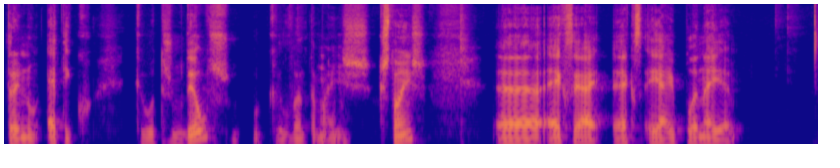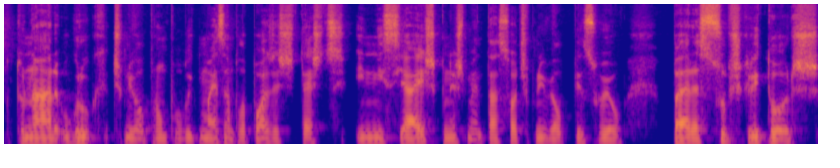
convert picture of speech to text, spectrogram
treino ético que outros modelos o que levanta uhum. mais uhum. questões a XAI, a XAI planeia tornar o Grook disponível para um público mais amplo após estes testes iniciais, que neste momento está só disponível, penso eu, para subscritores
